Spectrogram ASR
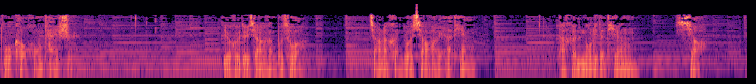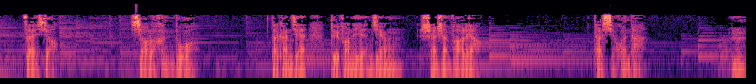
补口红开始，约会对象很不错，讲了很多笑话给他听，他很努力的听，笑，再笑，笑了很多。他看见对方的眼睛闪闪发亮，他喜欢他，嗯，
